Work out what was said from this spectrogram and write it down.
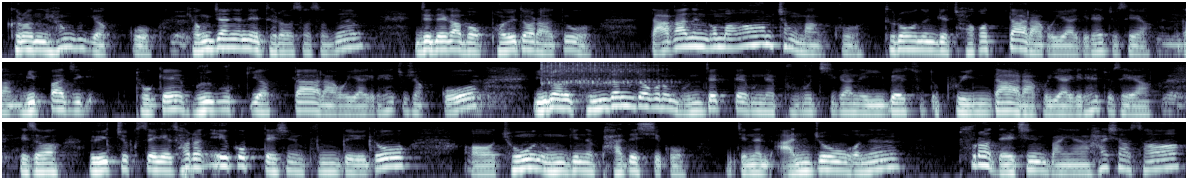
그런 형국이었고 네. 경자년에 들어서서는 이제 내가 뭐 벌더라도 나가는 것만 엄청 많고 들어오는 게 적었다라고 이야기를 해주세요. 그러니까 음. 밑빠지 독에 물붓기였다라고 이야기를 해주셨고 네. 이런 금전적으로 문제 때문에 부부지간의 이별수도 보인다라고 이야기를 해주세요. 네. 그래서 의축생의 37 되시는 분들도 어, 좋은 운기는 받으시고 이제는 안 좋은 거는 풀어내시는 방향을 하셔서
